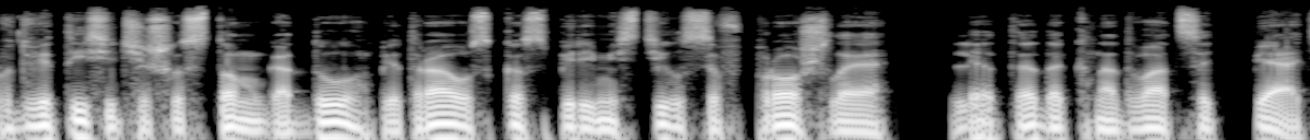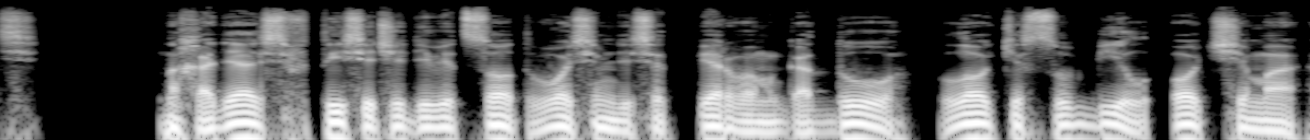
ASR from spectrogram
В 2006 году Петраускас переместился в прошлое, лет эдак на 25. Находясь в 1981 году, Локис убил отчима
